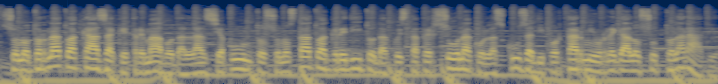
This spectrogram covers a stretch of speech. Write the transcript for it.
Sono tornato a casa che tremavo dall'ansia punto, sono stato aggredito da questa persona con la scusa di portarmi un regalo sotto la radio.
